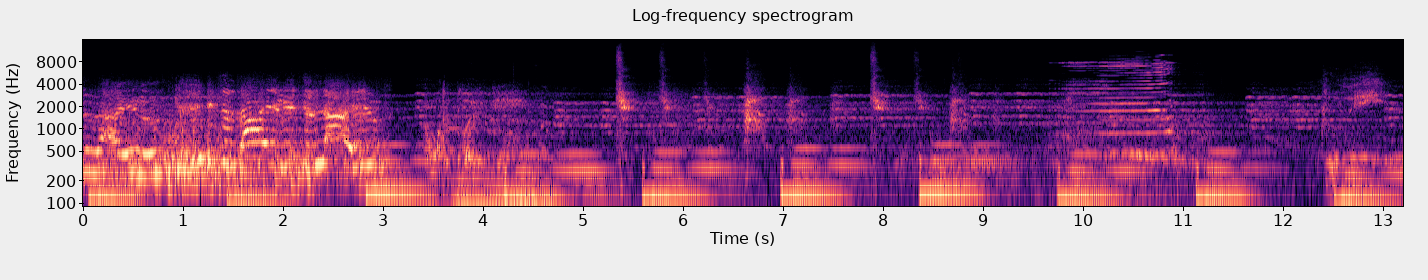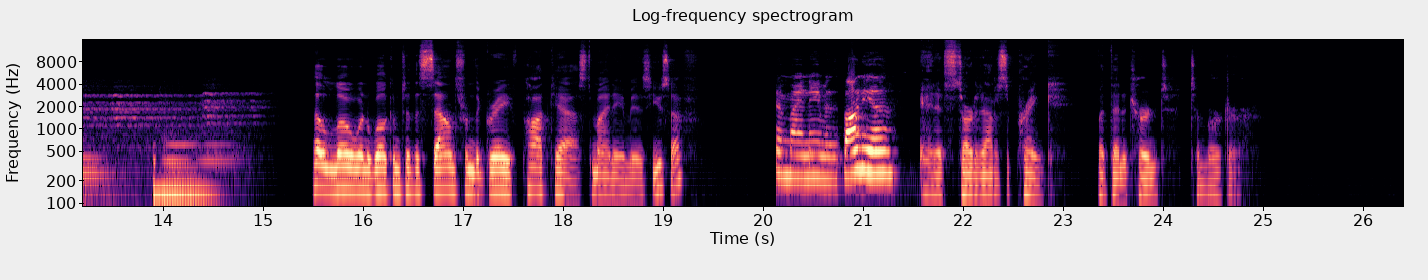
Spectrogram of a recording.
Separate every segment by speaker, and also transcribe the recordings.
Speaker 1: It's alive! It's alive! It's alive!
Speaker 2: I want to play a game.
Speaker 3: Hello and welcome to the Sounds from the Grave podcast. My name is Yusuf,
Speaker 4: And my name is Vanya.
Speaker 3: and it started out as a prank, but then it turned to murder.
